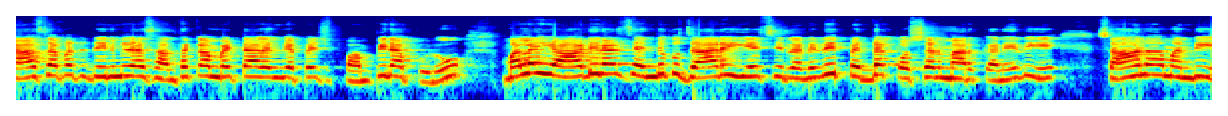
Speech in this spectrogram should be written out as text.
రాష్ట్రపతి దీని మీద సంతకం పెట్టాలని చెప్పేసి పంపినప్పుడు మళ్ళీ ఈ ఆర్డినెన్స్ ఎందుకు జారీ చేసిర్రు అనేది పెద్ద క్వశ్చన్ మార్క్ అనేది చాలా మంది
